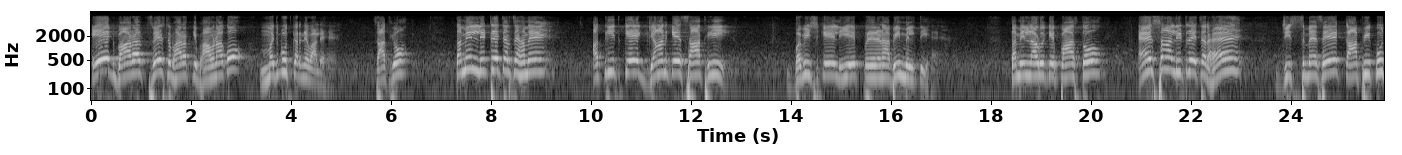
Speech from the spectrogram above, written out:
एक भारत श्रेष्ठ भारत की भावना को मज़बूत करने वाले हैं। साथियों, तमिल लिटरेचर से हमें अतीत के ज्ञान के साथ ही भविष्य के लिए प्रेरणा भी मिलती है। तमिलनाडु के पास तो ऐसा लिटरेचर है जिसमें से काफ़ी कुछ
